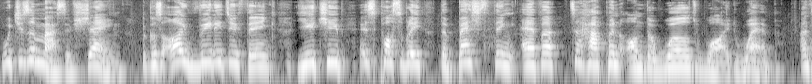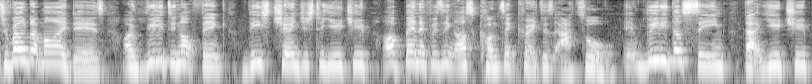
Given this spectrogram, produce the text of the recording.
which is a massive shame because I really do think YouTube is possibly the best thing ever to happen on the World Wide Web. And to round up my ideas, I really do not think these changes to YouTube are benefiting us content creators at all. It really does seem that YouTube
